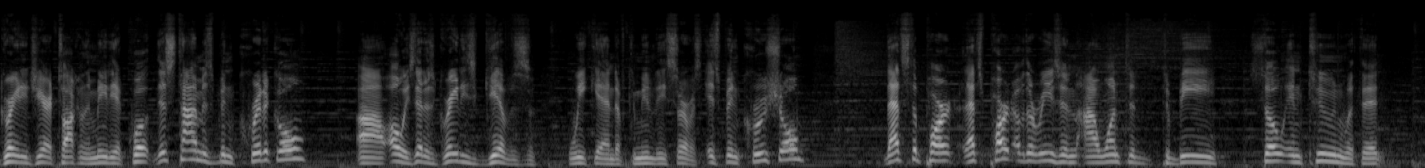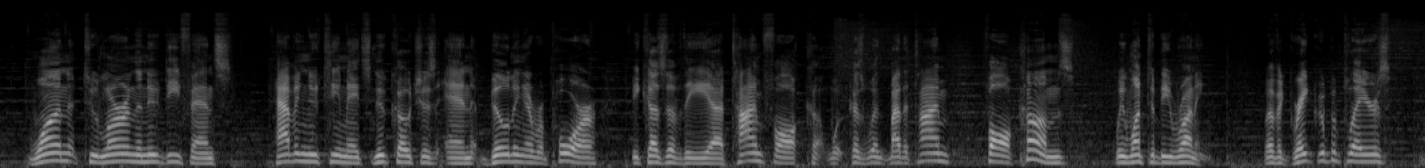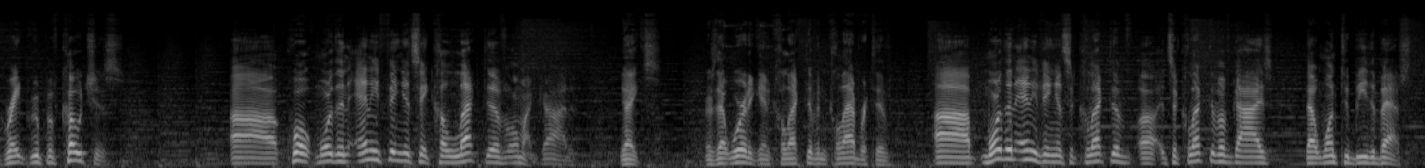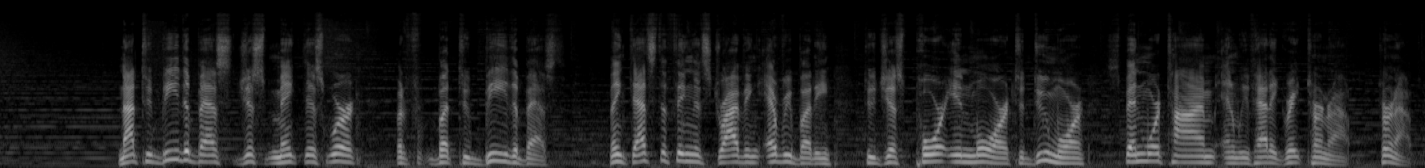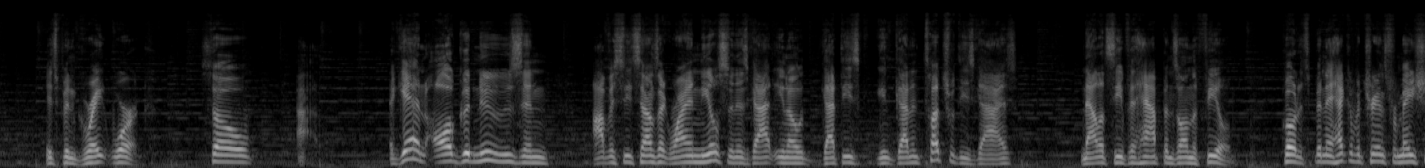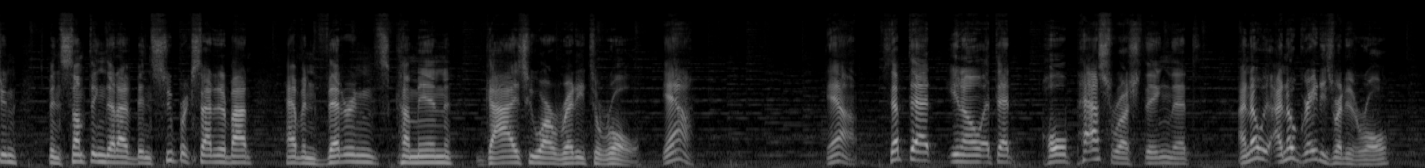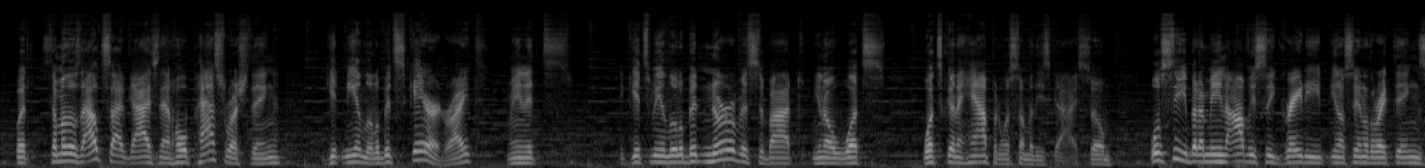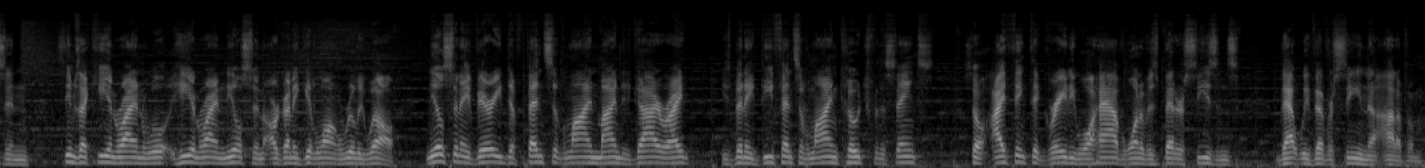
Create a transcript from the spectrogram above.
Grady Jarrett talking to the media. Quote, this time has been critical. Uh, oh, he said it's Grady's Gives weekend of community service. It's been crucial. That's the part that's part of the reason I wanted to be so in tune with it. One, to learn the new defense, having new teammates, new coaches, and building a rapport because of the uh, time fall. Because when by the time fall comes, we want to be running. We have a great group of players, great group of coaches. Uh, quote, more than anything, it's a collective. Oh my God. Yikes. There's that word again collective and collaborative. Uh, more than anything, it's a collective. Uh, it's a collective of guys that want to be the best. Not to be the best, just make this work, but but to be the best. I think that's the thing that's driving everybody to just pour in more, to do more, spend more time, and we've had a great turnout. Turnout. It's been great work. So again, all good news, and obviously it sounds like Ryan Nielsen has got you know got these got in touch with these guys. Now let's see if it happens on the field. Quote: It's been a heck of a transformation. It's been something that I've been super excited about. Having veterans come in, guys who are ready to roll. Yeah, yeah. Except that you know at that whole pass rush thing that I know I know Grady's ready to roll, but some of those outside guys in that whole pass rush thing get me a little bit scared, right? I mean, it's it gets me a little bit nervous about you know what's what's going to happen with some of these guys. So we'll see. But I mean, obviously Grady, you know, saying all the right things, and seems like he and Ryan will he and Ryan Nielsen are going to get along really well. Nielsen, a very defensive line minded guy, right? He's been a defensive line coach for the Saints. So I think that Grady will have one of his better seasons that we've ever seen out of him.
